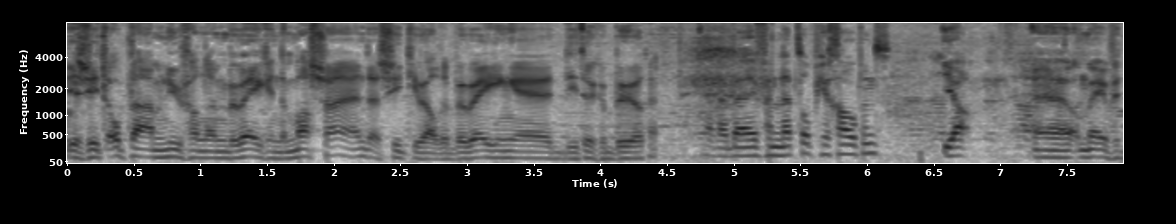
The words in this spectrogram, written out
Je ziet opname nu van een bewegende massa. En daar ziet hij wel de bewegingen die er gebeuren. Ja, we hebben even een laptopje geopend. Ja, uh, om even,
